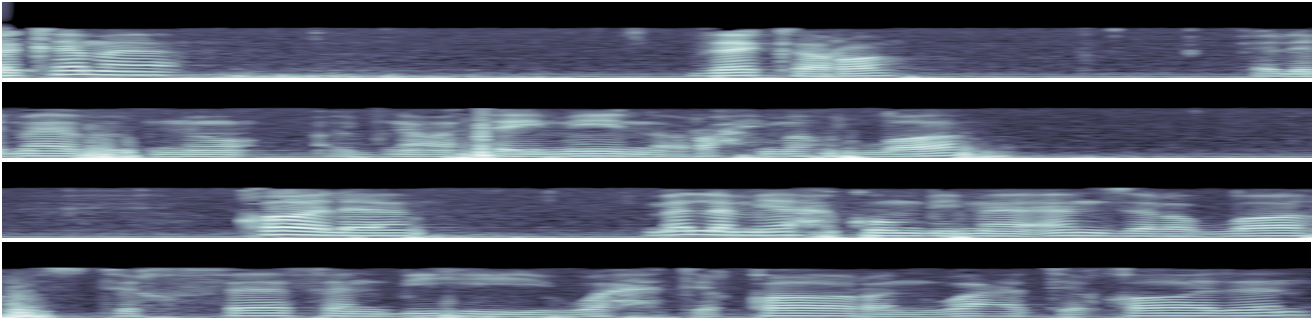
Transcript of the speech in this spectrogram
فكما ذكر الإمام ابن, ابن عثيمين رحمه الله قال من لم يحكم بما أنزل الله استخفافا به واحتقارا واعتقادا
